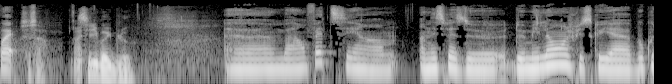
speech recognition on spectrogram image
Ouais, c'est ça. Silly Boy Blue. Euh, bah, en fait, c'est un, un, espèce de, de mélange, puisqu'il y a beaucoup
